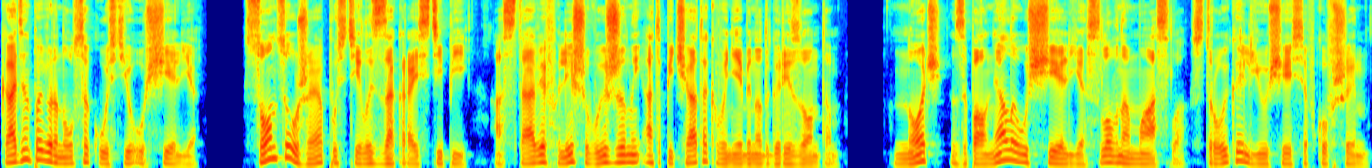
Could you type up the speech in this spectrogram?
Кадин повернулся к устью ущелья. Солнце уже опустилось за край степи, оставив лишь выжженный отпечаток в небе над горизонтом. Ночь заполняла ущелье, словно масло, струйкой льющееся в кувшин.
